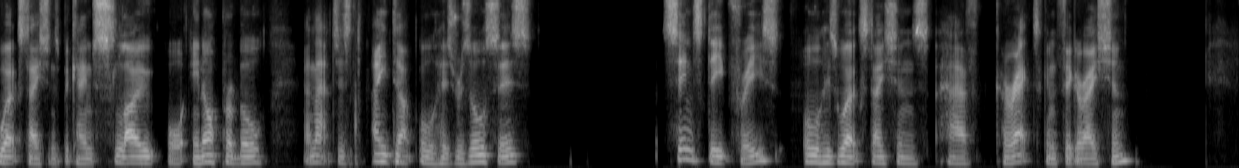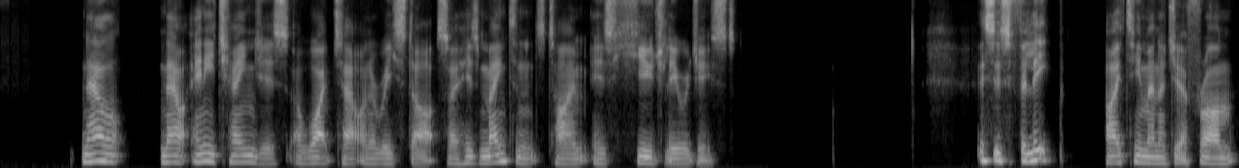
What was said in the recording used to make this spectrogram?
workstations became slow or inoperable, and that just ate up all his resources. Since Deep Freeze, all his workstations have correct configuration. Now, now any changes are wiped out on a restart, so his maintenance time is hugely reduced. This is Philippe, IT manager from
